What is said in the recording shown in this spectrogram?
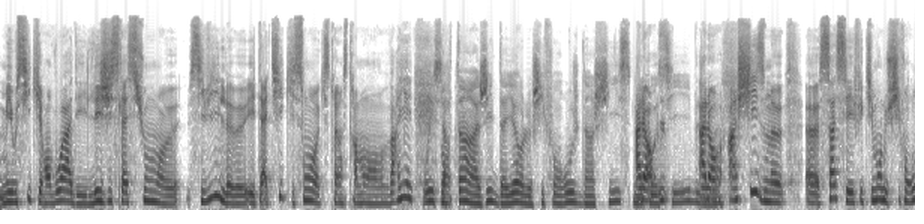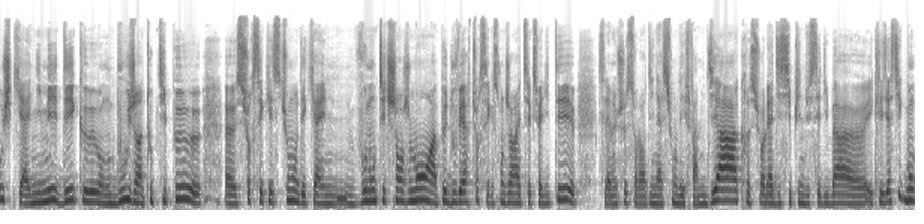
mais aussi qui renvoient à des législations civiles, étatiques, qui sont qui sont extrêmement variées. Oui, certains agitent d'ailleurs le chiffon rouge d'un schisme alors, possible. Alors, un schisme, ça, c'est effectivement le chiffon rouge qui est animé dès qu'on bouge un tout petit peu sur ces questions, dès qu'il y a une volonté changement, un peu d'ouverture ces questions de genre et de sexualité. C'est la même chose sur l'ordination des femmes diacres, sur la discipline du célibat euh, ecclésiastique. Bon,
